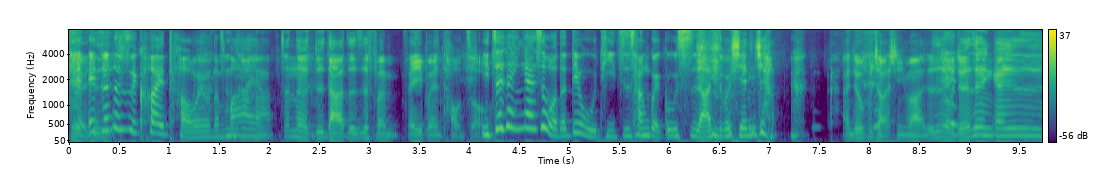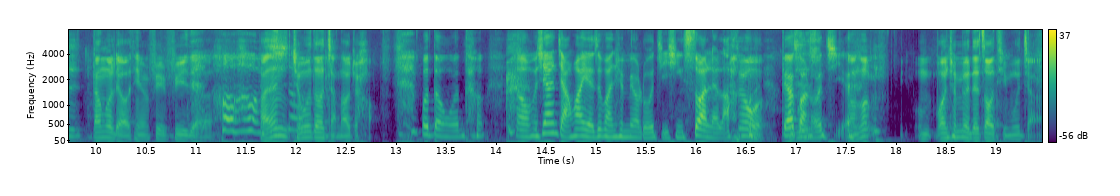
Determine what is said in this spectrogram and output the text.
对，哎、就是真的是快逃哎、我的妈呀！真的就是大家都是分飞奔逃走你，这个应该是我的第五题职场鬼故事啊！你怎么先讲？啊，就不小心嘛。就是我觉得这应该是当做聊天 free free 的，好好反正全部都讲到就好。我懂，我懂。啊，我们现在讲话也是完全没有逻辑性，算了啦，所以我 不要管逻辑了。我们完全没有在照题目讲啊。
